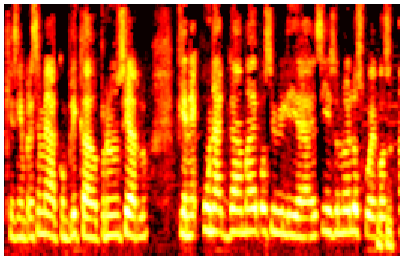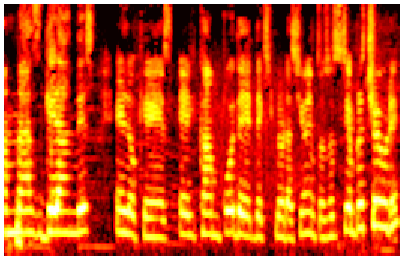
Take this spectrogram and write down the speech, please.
que siempre se me ha complicado pronunciarlo, tiene una gama de posibilidades y es uno de los juegos más grandes en lo que es el campo de, de exploración. Entonces siempre es chévere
